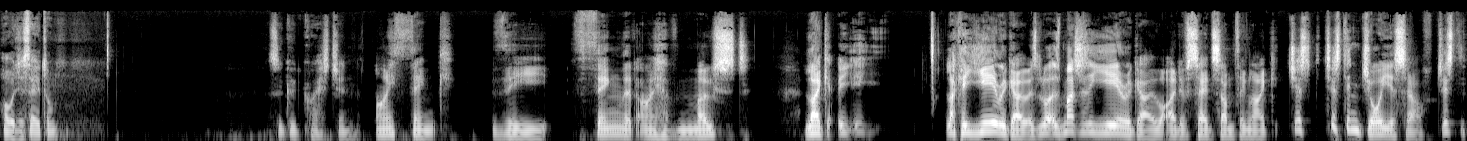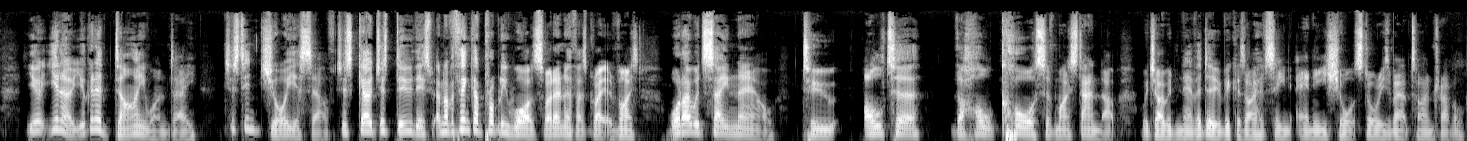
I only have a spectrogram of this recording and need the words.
what would you say to him? It's a good question. I think the thing that I have most like like a year ago, as as much as a year ago, I'd have said something like, "Just just enjoy yourself. Just you you know you're going to die one day. Just enjoy yourself. Just go. Just do this." And I think I probably was. So I don't know if that's great advice. What I would say now to alter the whole course of my stand up, which I would never do because I have seen any short stories about time travel.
